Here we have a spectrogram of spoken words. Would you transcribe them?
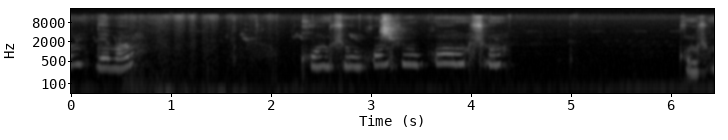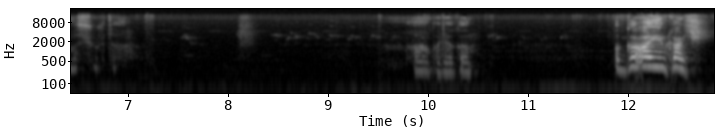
Tamam devam. Komşum komşum komşum. Komşumuz şurada. Ha bırakam. Aga hayır kaç.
